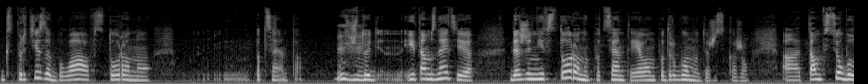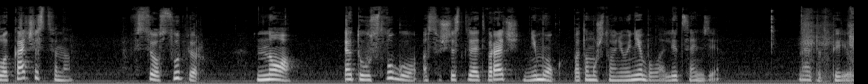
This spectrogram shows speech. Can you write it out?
Экспертиза была в сторону пациента. Угу. Что, и там, знаете, даже не в сторону пациента, я вам по-другому даже скажу. А, там все было качественно, все супер, но эту услугу осуществлять врач не мог, потому что у него не было лицензии на этот период.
